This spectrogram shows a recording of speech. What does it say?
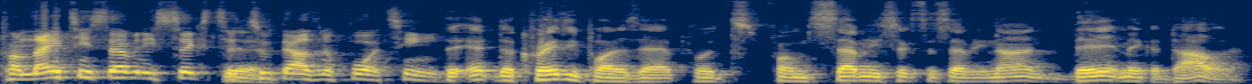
from nineteen seventy six to Yeah. two thousand fourteen. The, the crazy part is that for, from 76 to 79, they didn't make a dollar.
